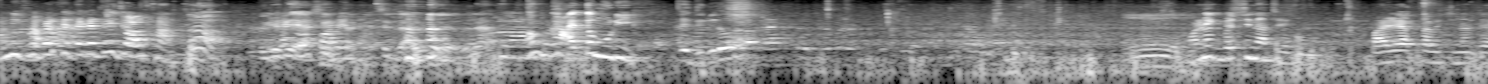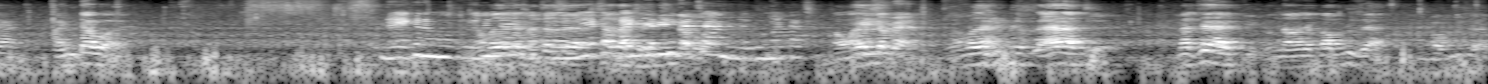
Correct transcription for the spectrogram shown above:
আপনি খাবার খেতে খেতে জল খান তো। খায় তো মুড়ি। অনেক বেশি নাচে এখন। বাইরে একটা বেশি ফাইনটা বল। না, এখানে আমাদের আছে, আছে, আছে। একটা স্যার আছে। ম্যাথের আর কি ওর নাম আছে বাবলু স্যার। বাবলু স্যার?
